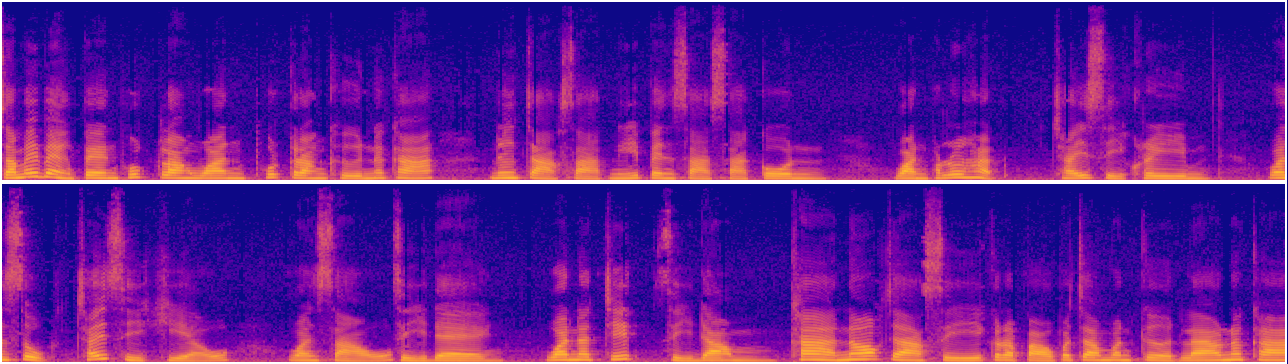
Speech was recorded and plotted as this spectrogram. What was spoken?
จะไม่แบ่งเป็นพุธกลางวันพุธกลางคืนนะคะ เนื่องจากศาสตร์นี้เป็นศาสตร์สากล วันพฤหัสใช้สีครีม วันศุกร์ใช้สีเขียว วันเสาร์สีแดง วันอาทิต สีดำค่ะ นอกจากสีกระเป๋าประจำวันเกิดแล้วนะคะ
